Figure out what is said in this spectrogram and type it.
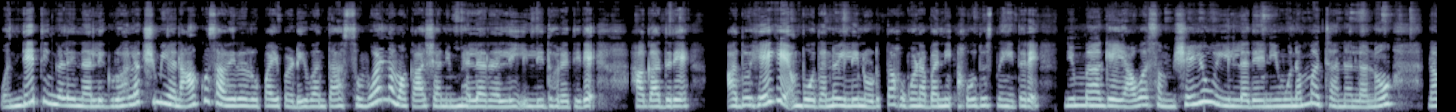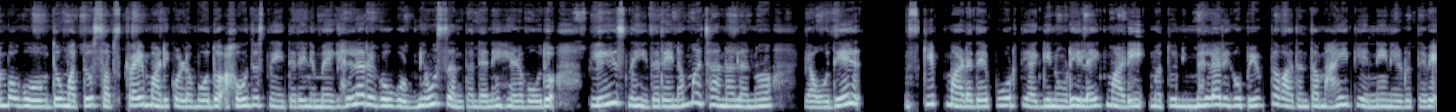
ಒಂದೇ ತಿಂಗಳಿನಲ್ಲಿ ಗೃಹಲಕ್ಷ್ಮಿಯ ನಾಲ್ಕು ಸಾವಿರ ರೂಪಾಯಿ ಪಡೆಯುವಂತಹ ಸುವರ್ಣಾವಕಾಶ ನಿಮ್ಮೆಲ್ಲರಲ್ಲಿ ಇಲ್ಲಿ ದೊರೆತಿದೆ. ಹಾಗಾದರೆ ಅದು ಹೇಗೆ ಎಂಬುದನ್ನು ಇಲ್ಲಿ ನೋಡುತ್ತಾ ಹೋಗೋಣ. ಬನ್ನಿ. ಹೌದು ಸ್ನೇಹಿತರೆ, ನಿಮಗೆ ಯಾವ ಸಂಶಯವೂ ಇಲ್ಲದೆ ನೀವು ನಮ್ಮ ಚಾನಲನ್ನು ನಂಬಬಹುದು ಮತ್ತು ಸಬ್ಸ್ಕ್ರೈಬ್ ಮಾಡಿಕೊಳ್ಳಬಹುದು. ಹೌದು ಸ್ನೇಹಿತರೆ, ನಿಮಗೆಲ್ಲರಿಗೂ ಗುಡ್ ನ್ಯೂಸ್ ಅಂತಲೇ ಹೇಳ್ಬೋದು. ಪ್ಲೀಸ್ ಸ್ನೇಹಿತರೆ, ನಮ್ಮ ಚಾನಲನ್ನು ಯಾವುದೇ ಸ್ಕಿಪ್ ಮಾಡದೆ ಪೂರ್ತಿಯಾಗಿ ನೋಡಿ ಲೈಕ್ ಮಾಡಿ ಮತ್ತು ನಿಮ್ಮೆಲ್ಲರಿಗೂ ಉಪಯುಕ್ತವಾದಂಥ ಮಾಹಿತಿಯನ್ನೇ ನೀಡುತ್ತೇವೆ.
